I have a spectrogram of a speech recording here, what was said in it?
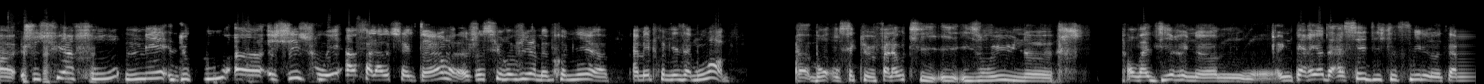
euh, je suis à fond, mais du coup, euh, j'ai joué à Fallout Shelter. Je suis revenue à mes premiers, à mes premiers amours. Euh, bon, on sait que Fallout, ils, ont eu une, on va dire une, une période assez difficile, notamment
